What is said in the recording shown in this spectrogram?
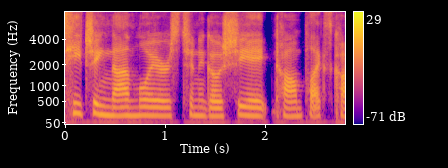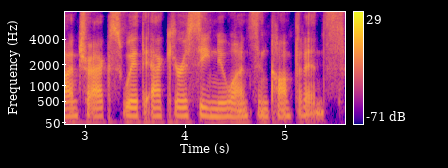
teaching non-lawyers to negotiate complex contracts with accuracy, nuance, and confidence.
